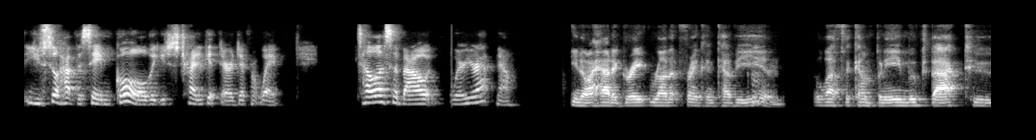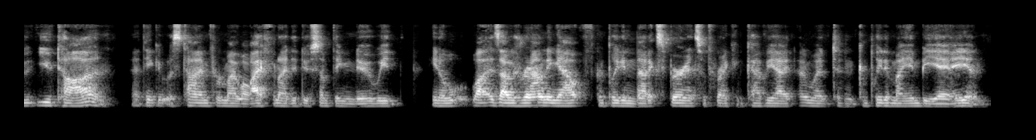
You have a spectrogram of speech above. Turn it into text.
you still have the same goal, but you just try to get there a different way. Tell us about where you're at now. You know, I had a great run at Franklin Covey hmm. and left the company, moved back to Utah, and I think it was time for my wife and I to do something new. We, you know, as I was rounding out completing that experience with Franklin Covey, I, I went and completed my MBA and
